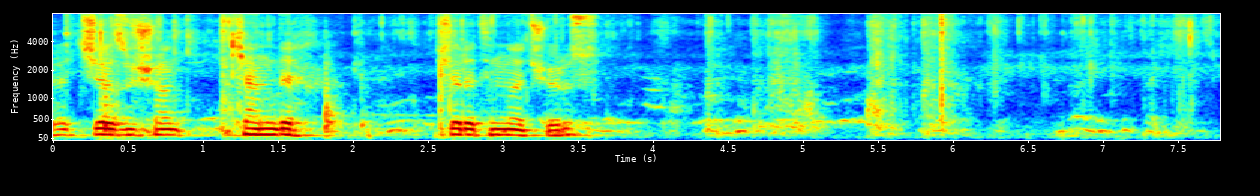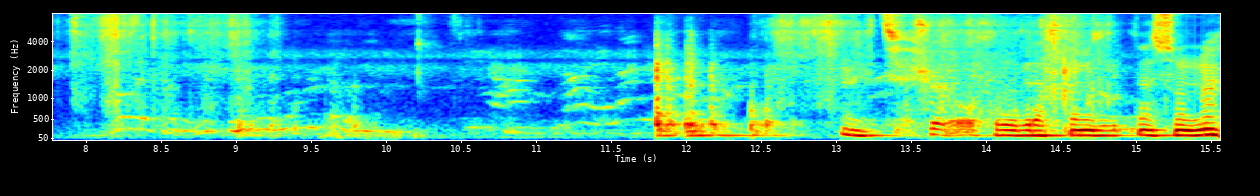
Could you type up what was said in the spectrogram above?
Evet cihazın şu an kendi jelatinini açıyoruz. Evet, şöyle ortalığı biraz temizledikten sonra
